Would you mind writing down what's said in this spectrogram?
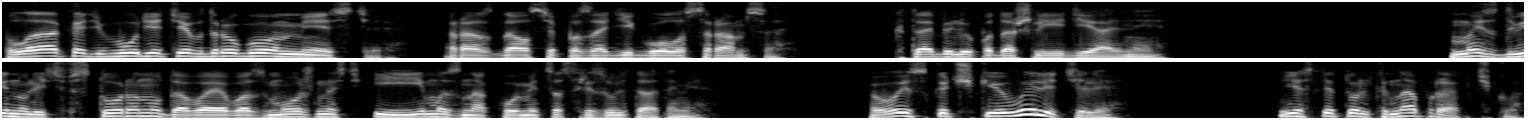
«Плакать будете в другом месте», — раздался позади голос Рамса. К табелю подошли идеальные. Мы сдвинулись в сторону, давая возможность и им ознакомиться с результатами. «Выскочки вылетели?» «Если только на практику»,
